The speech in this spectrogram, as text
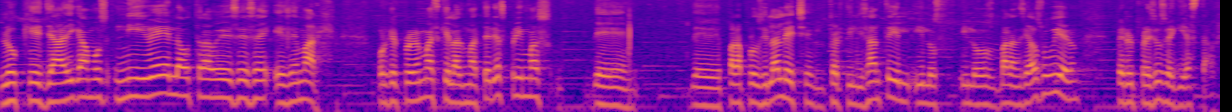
lo que ya, digamos, nivela otra vez ese, ese margen porque el problema es que las materias primas para producir la leche, el fertilizante y, los, y los balanceados subieron, pero el precio seguía estable.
